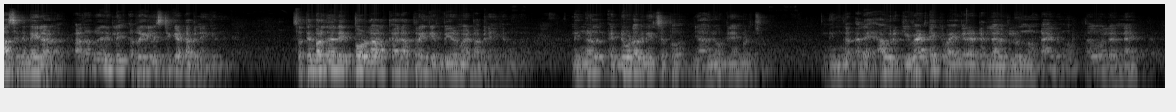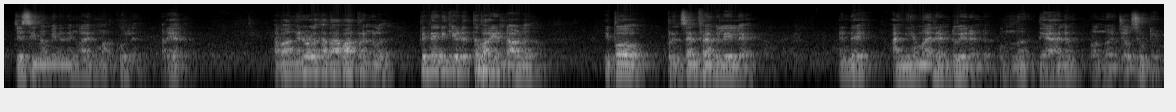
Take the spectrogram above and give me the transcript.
ആ സിനിമയിലാണ്. വളരെ റിയലിസ്റ്റിക് ആയിട്ട് അഭിനയിക്കുന്നു. സത്യം പറഞ്ഞാൽ ഇപ്പോൾ ഉള്ള ആൾക്കാർ അത്രയും ഗംഭീരമായിട്ട് അഭിനയിക്കുന്നത്. നിങ്ങൾ എന്റെ കൂടെ അഭിനയിച്ചപ്പോൾ ഞാനും അഭിനയം പഠിച്ചു. നിങ്ങൾ അല്ലെ ആ ഒരു ഗിവ് ആൻഡ് ടേക്ക് ഭയങ്കരമായിട്ട് എല്ലാവരിലും ഒന്നും ഉണ്ടായിരുന്നു അതുപോലെ തന്നെ ജെസ്സി മമ്മീനെ നിങ്ങൾ ആരും മറക്കൂല. അറിയാലോ? അപ്പോൾ അങ്ങനെയുള്ള കഥാപാത്രങ്ങൾ പിന്നെ എനിക്ക് എടുത്തു പറയേണ്ട ആൾ ഇപ്പോ പ്രിൻസ് ആൻഡ് ഫാമിലിയിലെ എന്റെ അനിയന്മാർ രണ്ടുപേരുണ്ട്. ഒന്ന് ധ്യാനം ഒന്ന് ജോസൂട്ടിയും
